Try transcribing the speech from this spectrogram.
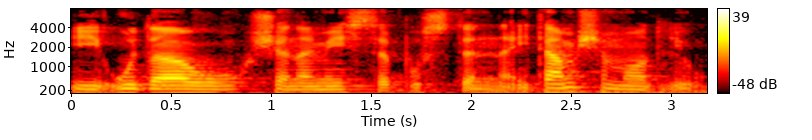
i udał się na miejsce pustynne i tam się modlił.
